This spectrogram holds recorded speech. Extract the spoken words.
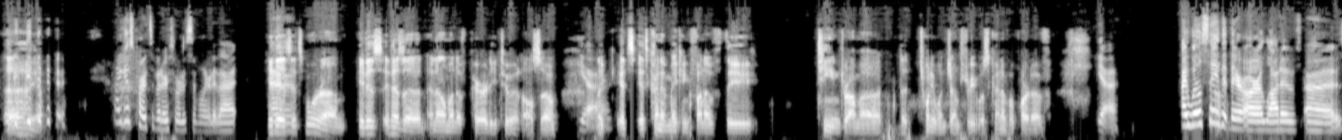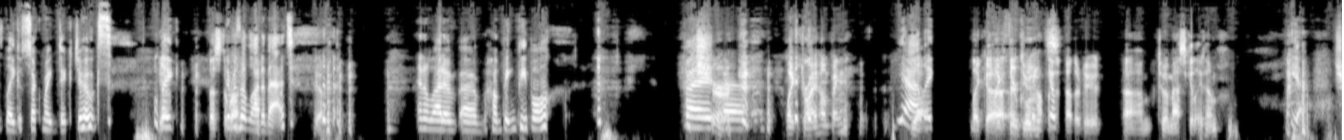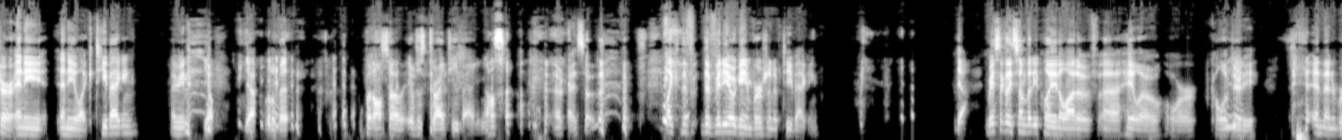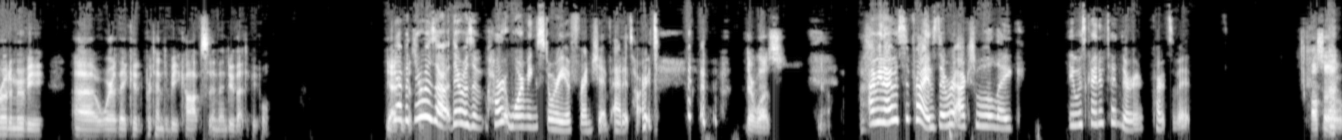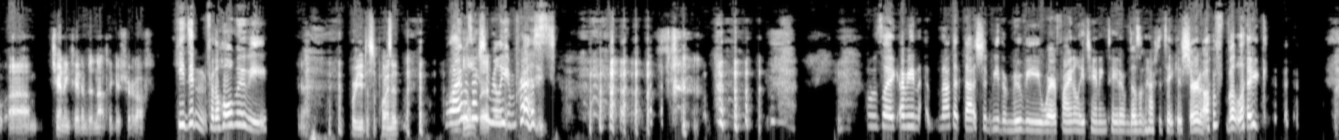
Uh, yeah. I guess parts of it are sort of similar to that. It is. Uh, It's more. Um. It is. It has a an element of parody to it. Also, Yeah. like it's it's kind of making fun of the teen drama that Twenty One Jump Street was kind of a part of. yeah. I will say Uh, that there are a lot of uh like suck my dick jokes. like That's the there was a lot of that. Yeah. and a lot of um humping people. but sure. uh, like dry humping. yeah, Yeah. like like uh, Like through a dude clothes. humping another dude um, to emasculate him. yeah. Sure. Any any like teabagging? I mean, yep. Yeah, a little bit. But also, it was dry teabagging. Also, okay, so like the the video game version of teabagging. Yeah. Basically, somebody played a lot of uh, Halo or Call of Mhm. Duty, and then wrote a movie uh, where they could pretend to be cops and then do that to people. Yeah, Yeah, but there right. was a there was a heartwarming story of friendship at its heart. there was. I mean, I was surprised. There were actual like it was kind of tender parts of it. Also, um, Channing Tatum did not take his shirt off. He didn't for the whole movie. Yeah. Were you disappointed? Well, I was actually bit. really impressed. I was like, I mean, not that that should be the movie where finally Channing Tatum doesn't have to take his shirt off, but like,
